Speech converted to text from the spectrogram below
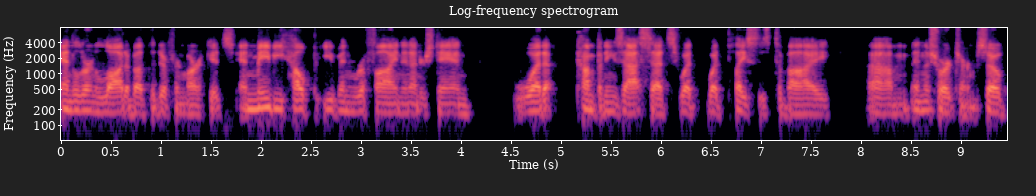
and learn a lot about the different markets, and maybe help even refine and understand what companies' assets, what what places to buy um, in the short term. So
